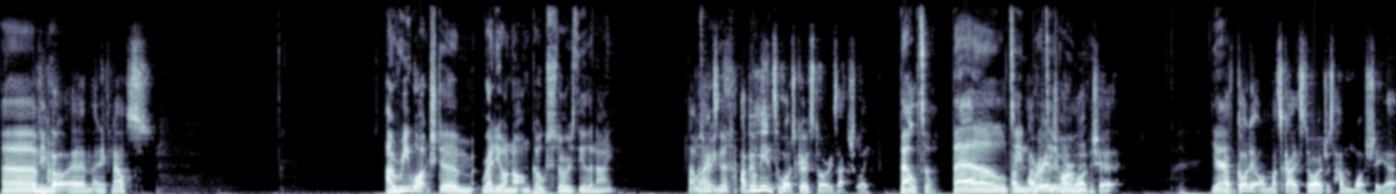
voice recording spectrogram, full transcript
Um, Have you got um, anything else? I rewatched um, Ready or Not on Ghost Stories the other night. That was nice. pretty good. I've been meaning to watch Ghost Stories actually. Belter, I, belting I British really horror movie. watch it. Yeah, I've got it on my Sky Store. I just haven't watched it yet.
